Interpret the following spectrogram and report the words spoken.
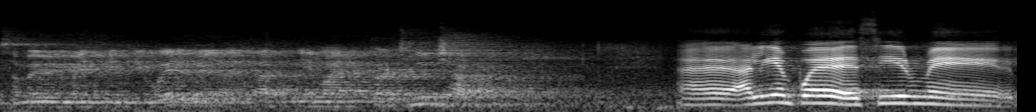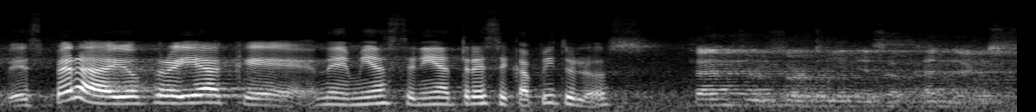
Some of you may think, wait a minute, I thought Nehemiah had 13 chapters. Eh, Alguien puede decirme, espera, yo creía que Nehemías tenía 13 capítulos. 10 through 13 is appendix to chapter 9.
